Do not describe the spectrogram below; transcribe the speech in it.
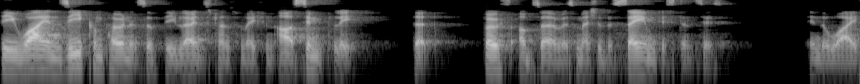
the y and z components of the Lorentz transformation are simply that both observers measure the same distances in the y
